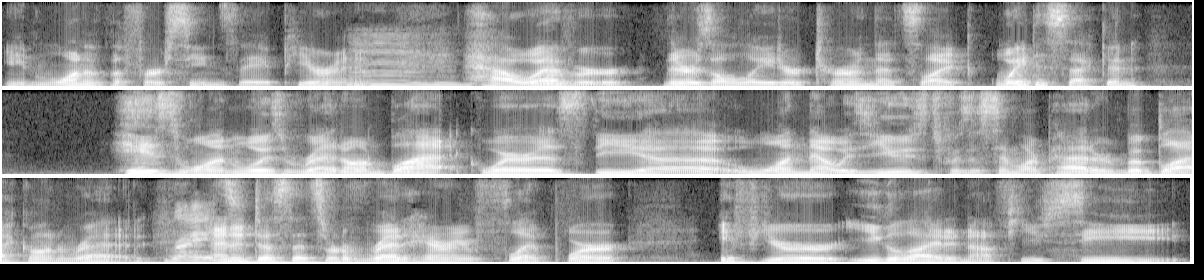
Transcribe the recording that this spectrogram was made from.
in one of the first scenes they appear in. However, there's a later turn that's like, wait a second, his one was red on black, whereas the uh, one that was used was a similar pattern but black on red. Right. And it does that sort of red herring flip where if you're eagle eyed enough, you see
